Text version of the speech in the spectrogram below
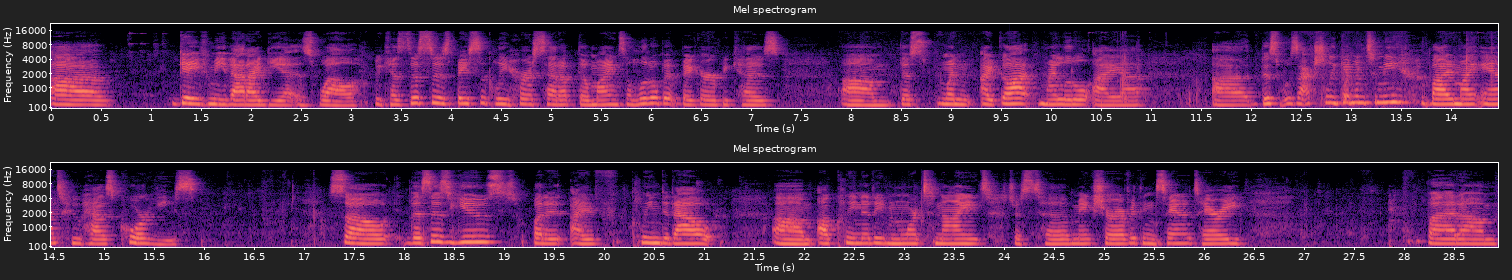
uh, gave me that idea as well because this is basically her setup, though mine's a little bit bigger because um, this when I got my little Eya, uh, this was actually given to me by my aunt who has corgis. So this is used, but it, I've cleaned it out. Um, I'll clean it even more tonight just to make sure everything's sanitary. But um,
